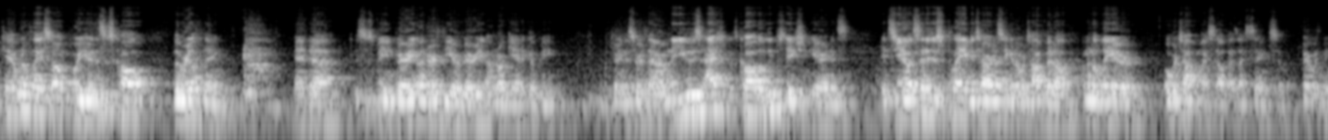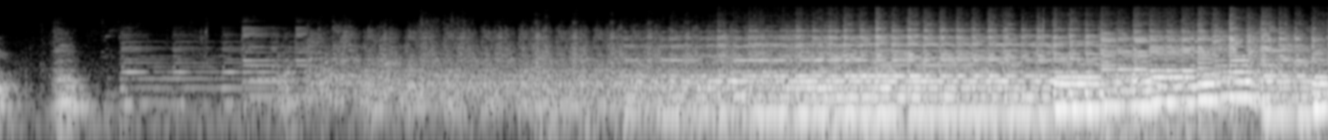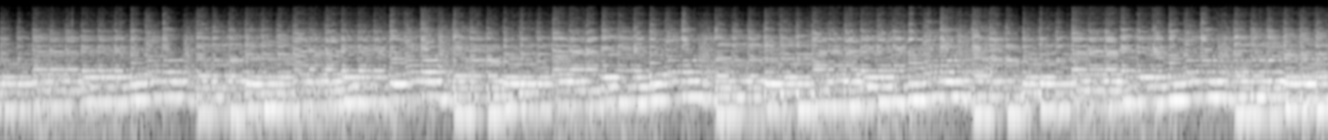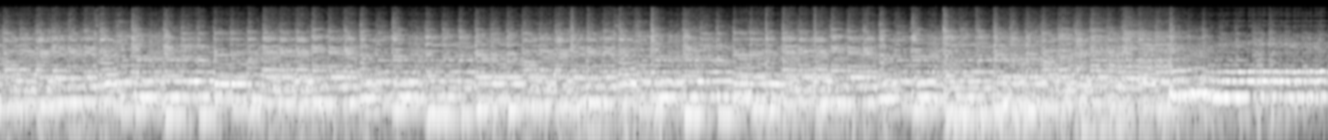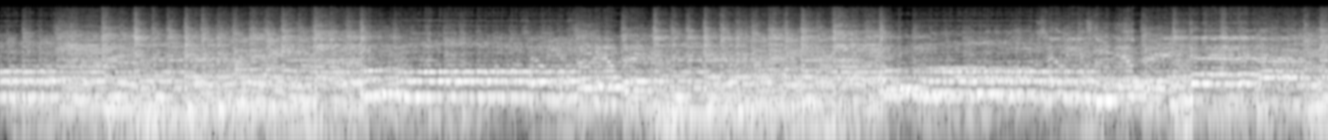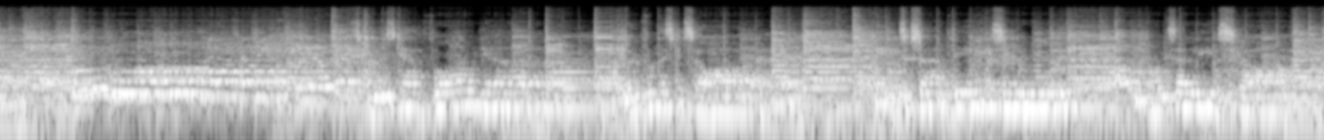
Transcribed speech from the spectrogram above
Okay, I'm gonna play a song for you here. This is called The Real Thing. And uh, this is being very unearthly or very unorganic of me during this Earth Hour. I'm gonna use actually what's called a loop station here, and it's it's you know instead of just playing guitar and singing over top of it, I'll, I'm gonna layer over top of myself as I sing. So bear with me. California I learned from this guitar want to try to please you All the ones that leave a scar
